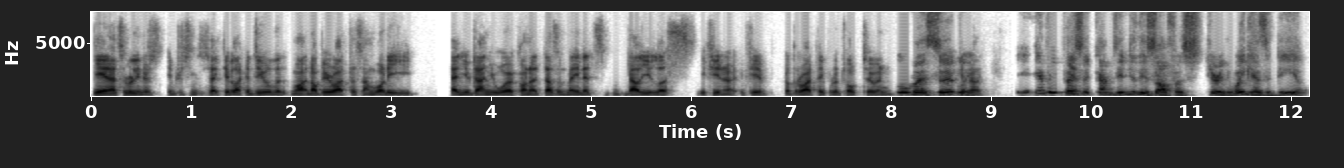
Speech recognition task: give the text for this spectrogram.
Yeah, that's a really inter- interesting perspective. Like a deal that might not be right for somebody and you've done your work on it doesn't mean it's valueless if you know if you've got the right people to talk to and almost certainly every person yeah. that comes into this office during the week has a deal.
